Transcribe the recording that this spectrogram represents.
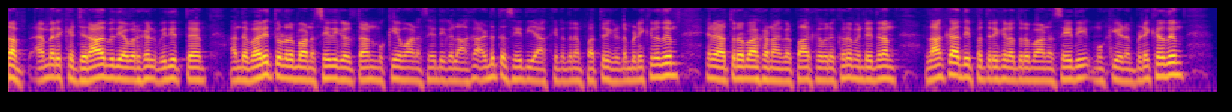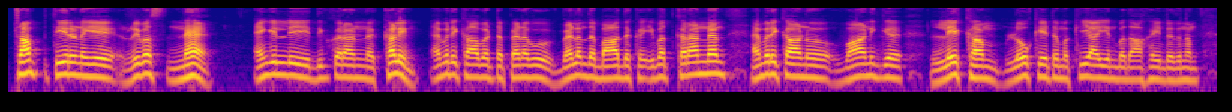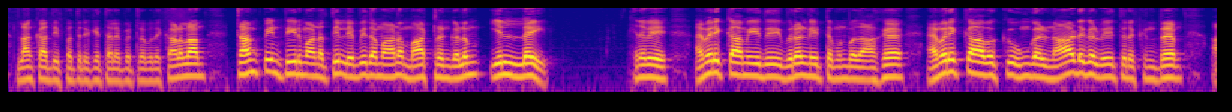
Trump அமெரிக்க ஜனாதிபதி அவர்கள் விதித்த அந்த வரி தொடர்பான செய்திகள் தான் முக்கியமான செய்திகளாக அடுத்த செய்தியாக இந்த தினம் பத்திரிகை இடம் பிடிக்கிறது. எனவே அது தொடர்பாக நாங்கள் பார்க்கவிருக்கிறோம். இன்றைய தினம் லங்காதி பத்திரிகை அது தொடர்பான செய்தி முக்கிய இடம் பிடிக்கிறது. ட்ரம்ப் தீரணையே ரிவர்ஸ் நே. ಎಂಗಿಲ್ಲಿ ದಿಕ್ಕರಾನ್ கலின் அமெரிக்காவட்ட ಪೆಣವು ವೆಳಂದ ಬಾಧಕ ಇವತ್ அமெரிக்கானு வாணிக லேக்கம் லேகாம் லோகேட்டம கியா என்பதாக இன்றைய தினம் லங்காதி பத்திரிகை தலைப்பெற்றுவதை காணலாம். ட்ரம்பின் தீர்மானத்தில் எவ்விதமான மாற்றங்களும் இல்லை. எனவே அமெரிக்கா மீது விரல் நீட்ட முன்பதாக அமெரிக்காவுக்கு உங்கள் நாடுகள் வைத்திருக்கின்ற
